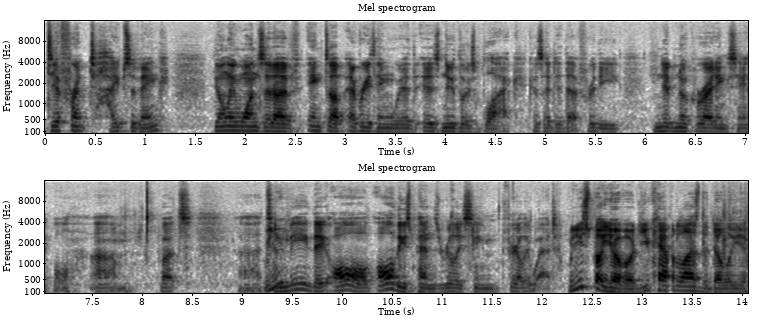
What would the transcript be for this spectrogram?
different types of ink. The only ones that I've inked up everything with is Noodler's Black because I did that for the Nibnook writing sample. Um, but uh, to you- me, they all all these pens really seem fairly wet. When you spell JoWo, do you capitalize the W?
